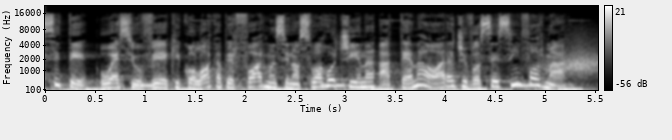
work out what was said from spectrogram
ST, o SUV que coloca performance na sua rotina até na hora de você se informar.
